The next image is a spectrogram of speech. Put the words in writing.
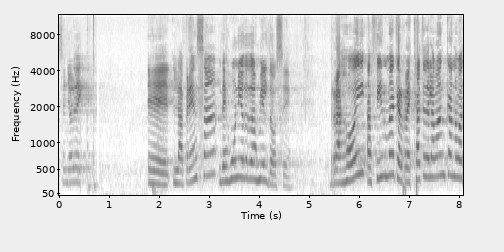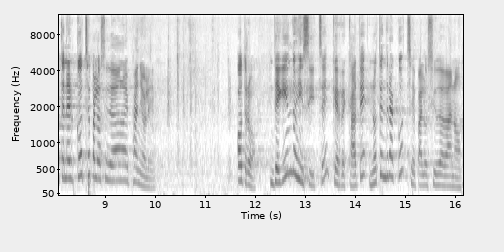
Señor de... Eh, la prensa de junio de 2012. Rajoy afirma que el rescate de la banca no va a tener coste para los ciudadanos españoles. Otro. De Guindos insiste que el rescate no tendrá coste para los ciudadanos.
